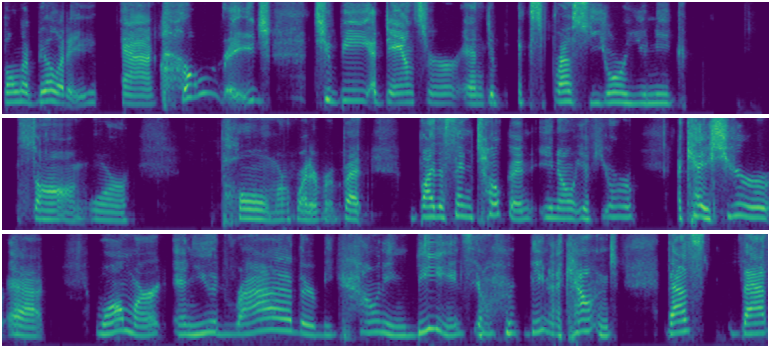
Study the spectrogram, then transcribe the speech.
vulnerability and courage to be a dancer and to express your unique song or poem or whatever. But by the same token, you know, if you're a cashier at Walmart and you'd rather be counting beans, you know, being an accountant, that's that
